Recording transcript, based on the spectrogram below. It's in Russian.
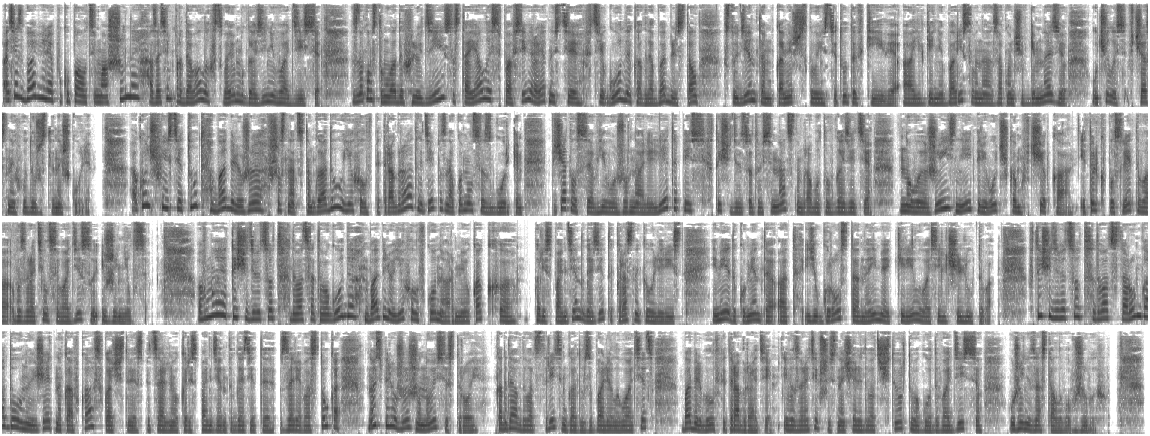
Отец Бабеля покупал эти машины, а затем продавал их в своем магазине в Одессе. Знакомство молодых людей состоялось, по всей вероятности, в те годы, когда Бабель стал студентом коммерческого института в Киеве, а Евгения Борисовна, закончив гимназию, училась в частной художественной школе. Окончив институт, Бабель уже в 16 году уехал в Петроград, где познакомился с Горьким, печатался в его журнале «Летопись», в 1918 работал в газете «Новая жизнь» и переводчиком в ЧК, и только после этого возвратился в Одессу и женился. В мае 1920 года Бабель уехал в конармию как э, корреспондент газеты «Красный кавалер» кавалерист, имея документы от Югроста на имя Кирилла Васильевича Лютова. В 1922 году он уезжает на Кавказ в качестве специального корреспондента газеты «Заря Востока», но теперь уже с женой и сестрой. Когда в 23 году заболел его отец, Бабель был в Петрограде и, возвратившись в начале 24 года в Одессу, уже не застал его в живых.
